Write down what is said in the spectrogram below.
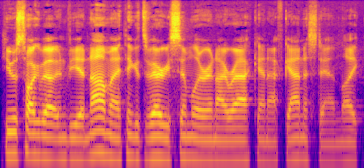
he was talking about in Vietnam. I think it's very similar in Iraq and Afghanistan. Like.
